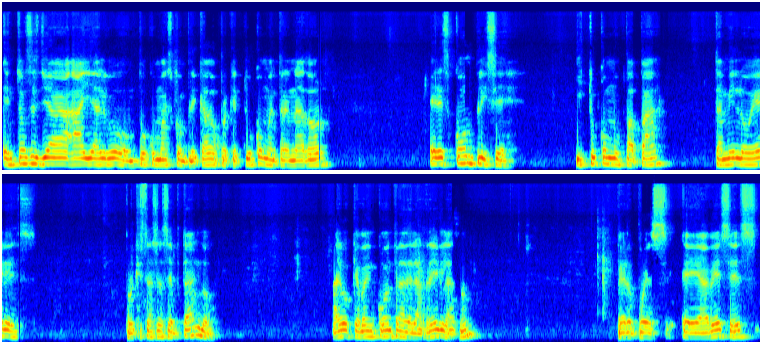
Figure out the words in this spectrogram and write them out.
entonces ya hay algo un poco más complicado porque tú como entrenador eres cómplice y tú como papá también lo eres porque estás aceptando algo que va en contra de las reglas, ¿no? Pero pues eh, a veces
